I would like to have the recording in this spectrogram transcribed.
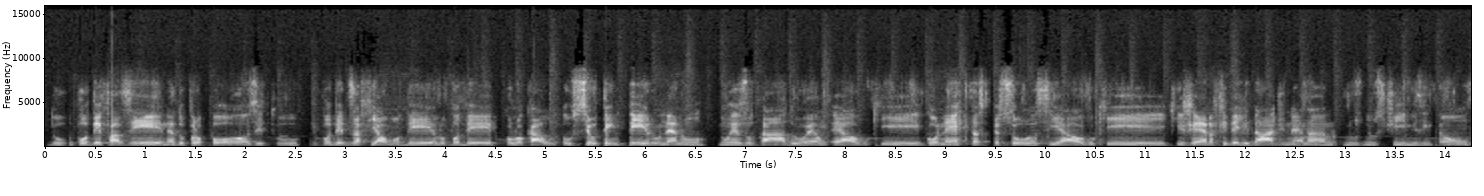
do poder fazer, né, do propósito, de poder desafiar o modelo, poder colocar o, o seu tempero né, no, no resultado, é, é algo que conecta as pessoas e é algo que, que gera fidelidade né, na, nos, nos times. Então,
